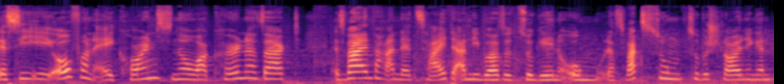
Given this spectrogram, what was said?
Der CEO von Acorns, Noah Kerner, sagt, es war einfach an der Zeit, an die Börse zu gehen, um das Wachstum zu beschleunigen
